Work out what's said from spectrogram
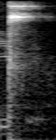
keep it.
